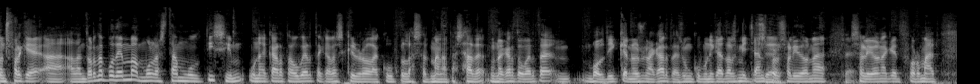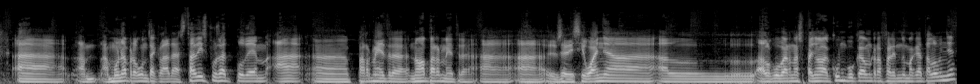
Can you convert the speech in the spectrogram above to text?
Doncs perquè a, a l'entorn de Podem va molestar moltíssim una carta oberta que va escriure la CUP la setmana passada. Una carta oberta vol dir que no és una carta, és un comunicat als mitjans, Sí. però se li dona, Sí. se li dona aquest format. Uh, amb, amb una pregunta clara. Està disposat Podem a uh, permetre, no a permetre, a, a, és a dir, si guanya el, el govern espanyol a convocar un referèndum a Catalunya,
